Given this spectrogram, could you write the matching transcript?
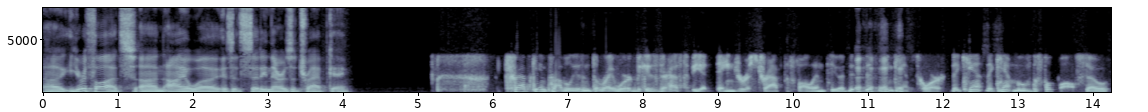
Uh, your thoughts on Iowa? Is it sitting there as a trap game? Trap game probably isn't the right word because there has to be a dangerous trap to fall into. This, this team can't score. They can't. They can't move the football. So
